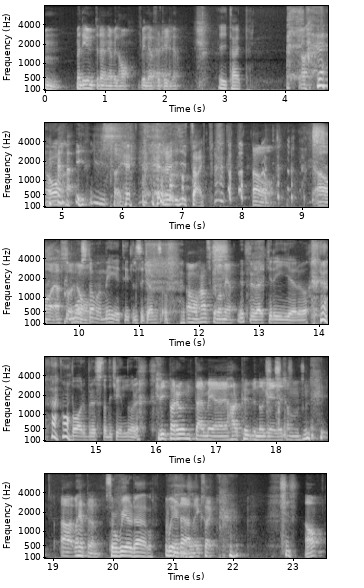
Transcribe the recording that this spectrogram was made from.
Mm. Men det är ju inte den jag vill ha, vill jag förtydliga. E-Type. Ja, E-Type. eller E-Type. Ja. Ja, alltså. Måste han Ja. vara med i titelsekvensen. ja, han ska vara med. Med fyrverkerier och barbröstade kvinnor. Krypa runt där med harpun och grejer som... Ja, vad heter den? Som Weird Al. Weird Al, exakt. Ja,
